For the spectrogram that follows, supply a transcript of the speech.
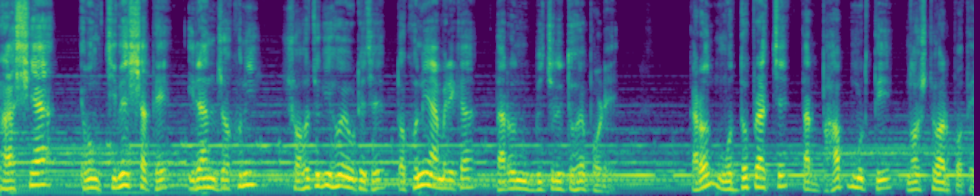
রাশিয়া এবং চীনের সাথে ইরান যখনই সহযোগী হয়ে উঠেছে, তখনই আমেরিকা দারুণ বিচলিত হয়ে পড়ে। কারণ মধ্যপ্রাচ্যে তার ভাবমূর্তি নষ্ট হওয়ার পথে।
